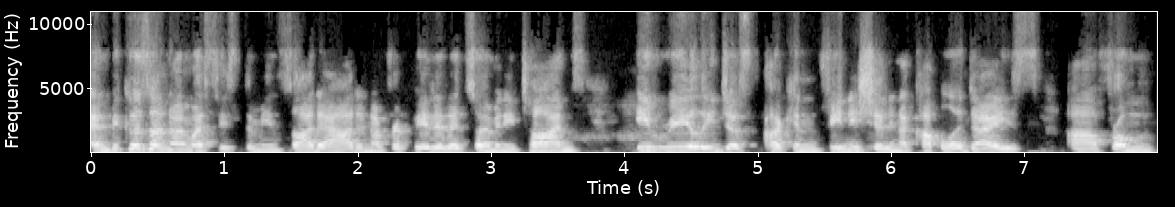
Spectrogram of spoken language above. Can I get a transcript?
and because I know my system inside out and I've repeated it so many times it really just I can finish it in a couple of days uh, from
